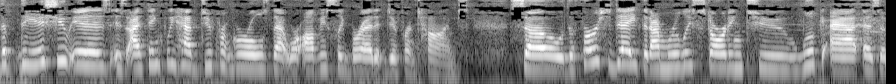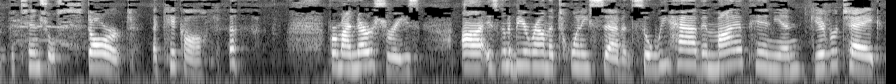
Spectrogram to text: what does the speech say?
the, the issue is, is I think we have different girls that were obviously bred at different times. So the first date that I'm really starting to look at as a potential start, a kickoff for my nurseries, uh, is going to be around the 27th. So we have, in my opinion, give or take,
